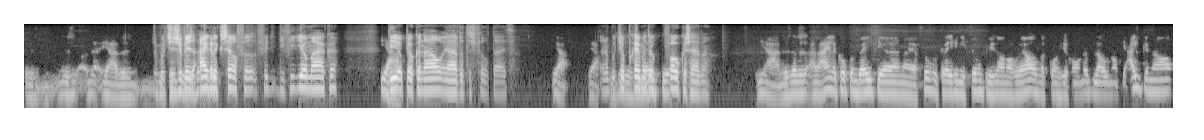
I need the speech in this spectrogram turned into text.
Dus, dus, ja, dus, dus moet je ze weer eigenlijk zelf die video maken. Ja. Die op jouw kanaal, ja, dat is veel tijd. Ja, ja. En dan dus moet je op een gegeven moment beetje... ook focus hebben. Ja, dus dat is uiteindelijk ook een beetje, nou ja, vroeger kreeg je die filmpjes dan nog wel, dat kon je gewoon uploaden op je eigen kanaal.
